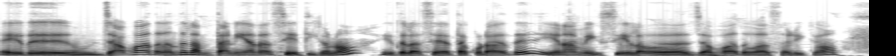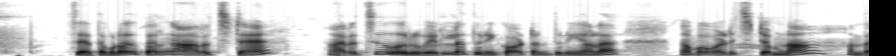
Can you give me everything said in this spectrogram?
இது ஜவ்வாது வந்து நம்ம தனியாக தான் சேர்த்திக்கணும். இதில் சேர்த்தக்கூடாது. ஏன்னா மிக்சியில் ஜவ்வாது வாசம் அடிக்கும் சேர்த்தக்கூடாது. பாருங்கள் அரைச்சிட்டேன். அரைச்சி ஒரு வெள்ளை துணி காட்டன் துணியால் நம்ம வடிச்சிட்டோம்னா அந்த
